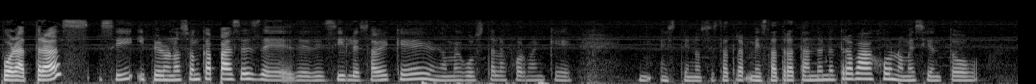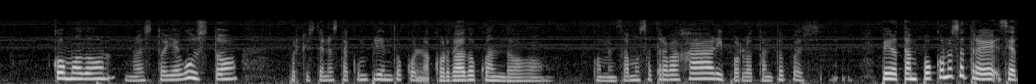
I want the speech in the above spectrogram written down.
por atrás, ¿sí? Y pero no son capaces de, de decirle, ¿sabe qué? No me gusta la forma en que este nos está tra- me está tratando en el trabajo, no me siento cómodo, no estoy a gusto, porque usted no está cumpliendo con lo acordado cuando comenzamos a trabajar y por lo tanto pues pero tampoco nos atreve, se,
